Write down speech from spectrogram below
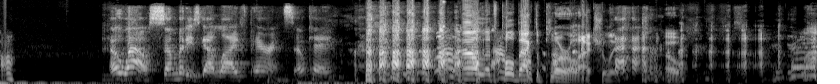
Oh Oh, wow, somebody's got live parents. Okay. Well, let's pull back the plural actually. Oh, Wow.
